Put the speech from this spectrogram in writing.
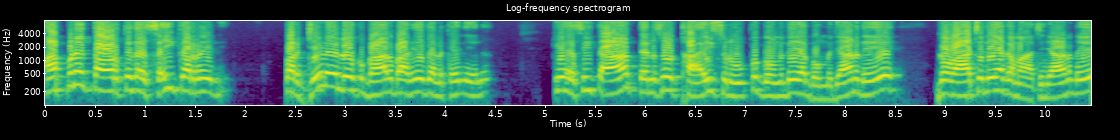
ਆਪਣੇ ਤੌਰ ਤੇ ਤਾਂ ਸਹੀ ਕਰ ਰਹੇ ਨੇ, ਪਰ ਜਿਹੜੇ ਲੋਕ ਬਾਰ-ਬਾਰ ਇਹ ਗੱਲ ਕਹਿੰਦੇ ਨੇ ਕਿ ਅਸੀਂ ਤਾਂ 328 ਸਰੂਪ ਗੁੰਮਦੇ ਆ, ਗੁੰਮ ਜਾਣਦੇ, ਗਵਾਚਦੇ ਆ, ਗਵਾਚ ਜਾਣਦੇ,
